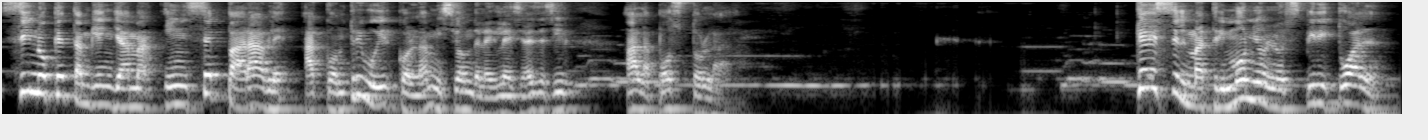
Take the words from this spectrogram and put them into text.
sino que también llama inseparable a contribuir con la misión de la iglesia, es decir, al apostolado. ¿Qué es el matrimonio en lo espiritual?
